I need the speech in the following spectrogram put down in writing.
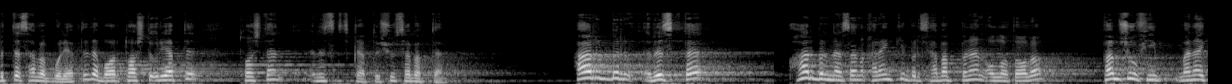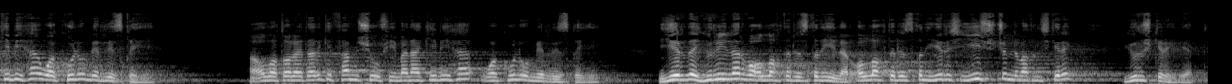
Bitta sabab bo'lyaptida borib toshni uryapti toshdan rizq chiqyapti shu sababdan. Har bir rizqda har bir narsani qarangki bir sabab bilan alloh taolo famshu fi manakibiha va kulu min rizqihi. Alloh taolo aytadiki famshu fi manakibiha va kulu min rizqihi. Yerda yuringlar va ollohni rizqini yenglar ollohni rizqini yeyish yeyish uchun nima qilish kerak? Yurish kerak deyapti.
